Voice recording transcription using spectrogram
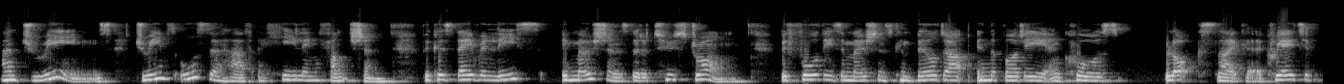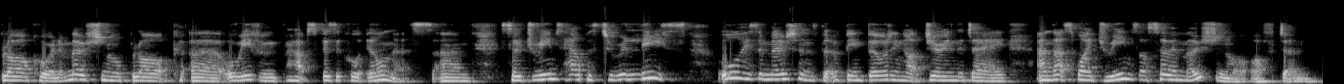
And dreams, dreams also have a healing function because they release emotions that are too strong before these emotions can build up in the body and cause blocks like a creative block or an emotional block uh, or even perhaps physical illness. Um, so dreams help us to release all these emotions that have been building up during the day. And that's why dreams are so emotional often.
